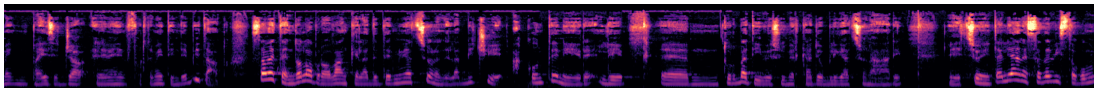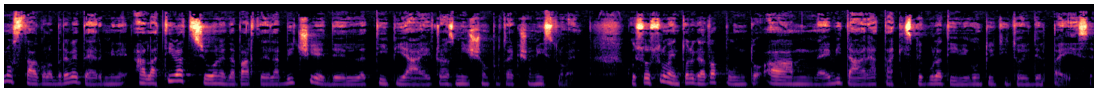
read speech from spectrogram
un paese già eh, fortemente indebitato, sta mettendo alla prova anche la determinazione della BCE a contenere le ehm, turbative sui mercati obbligazionari. L'elezione italiana è stata vista come un ostacolo a breve termine all'attivazione da parte della BCE del TPI, Transmission Protection Instrument questo strumento legato appunto a, mm, a evitare attacchi speculativi contro i titoli del paese.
